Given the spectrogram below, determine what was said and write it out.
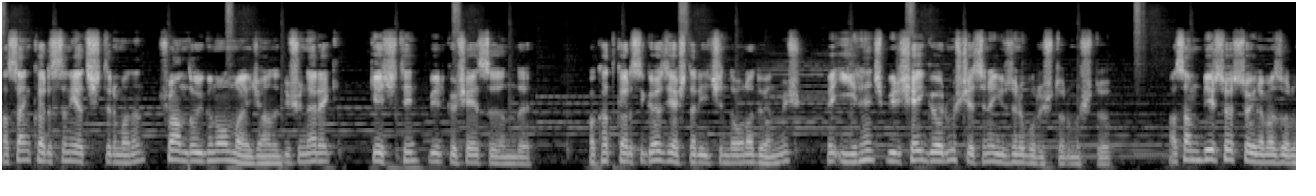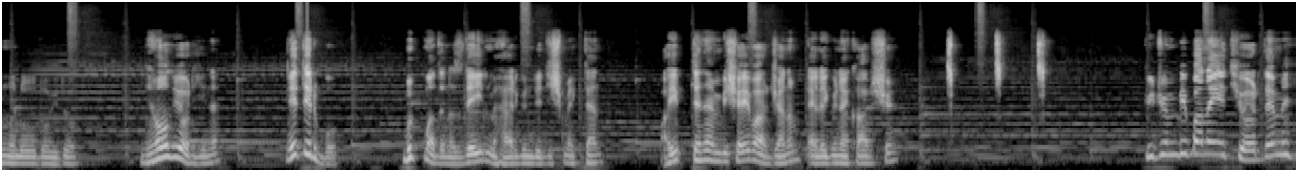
Hasan karısını yatıştırmanın şu anda uygun olmayacağını düşünerek geçti bir köşeye sığındı. Fakat karısı gözyaşları içinde ona dönmüş ve iğrenç bir şey görmüşçesine yüzünü buruşturmuştu. Hasan bir söz söyleme zorunluluğu duydu. Ne oluyor yine? Nedir bu? Bıkmadınız değil mi her gün didişmekten? Ayıp denen bir şey var canım ele güne karşı. Cık. Gücüm bir bana yetiyor değil mi?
